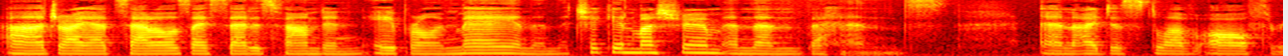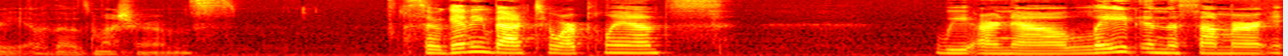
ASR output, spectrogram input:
Uh, dryad saddle, as I said, is found in April and May, and then the chicken mushroom, and then the hens. And I just love all three of those mushrooms. So, getting back to our plants, we are now late in the summer,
